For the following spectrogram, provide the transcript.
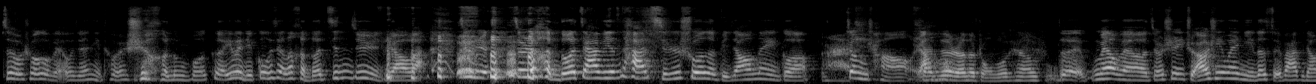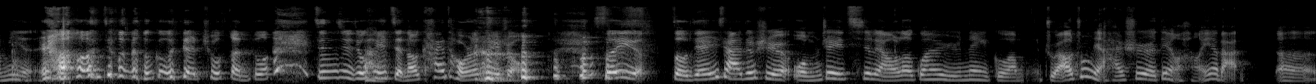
最后说个尾，我觉得你特别适合录播客，因为你贡献了很多金句，你知道吧？就是就是很多嘉宾他其实说的比较那个正常，然天后津人的种族天赋。对，没有没有，就是主要是因为你的嘴巴比较密，然后 就能贡献出很多金句，就可以剪到开头的那种。所以总结一下，就是我们这一期聊了关于那个主要重点还是电影行业吧，呃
